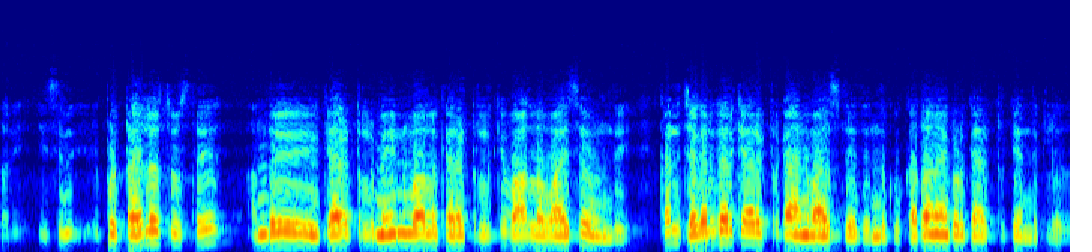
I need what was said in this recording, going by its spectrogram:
సరే ఇప్పుడు ట్రైలర్ చూస్తే అందరి క్యారెక్టర్లు మెయిన్ వాళ్ళ క్యారెక్టర్లకి వాళ్ళ వాయిసే ఉంది. కానీ జగన్ గారి క్యారెక్టర్కి ఆయన వాయిస్ లేదు. ఎందుకు? కథానాయకుడు క్యారెక్టర్కి ఎందుకు లేదు?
